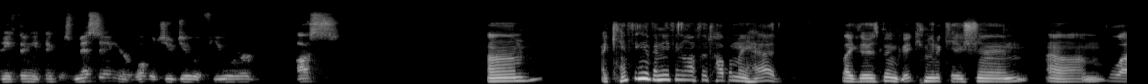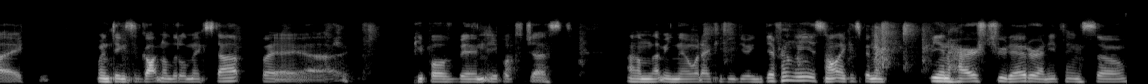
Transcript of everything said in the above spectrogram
Anything you think was missing, or what would you do if you were us? Um, I can't think of anything off the top of my head. Like, there's been great communication. Um, like when things have gotten a little mixed up, but uh, people have been able to just um, let me know what I could be doing differently. It's not like it's been like being harsh, chewed out, or anything. So,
